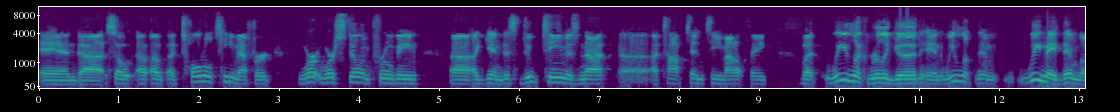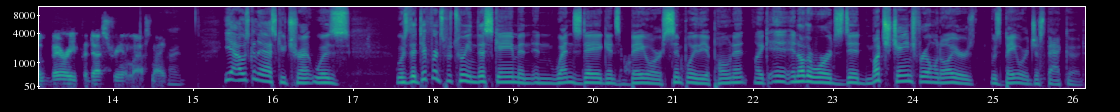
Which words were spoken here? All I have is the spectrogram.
And uh, so a, a, total team effort. We're, we're still improving. Uh, again, this Duke team is not uh, a top 10 team, I don't think, but we look really good and we look them we made them look very pedestrian last night. Right. Yeah, I was going to ask you Trent was was the difference between this game and, and Wednesday against Baylor simply the opponent? Like in, in other words, did much change for Illinois or was Baylor just that good?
